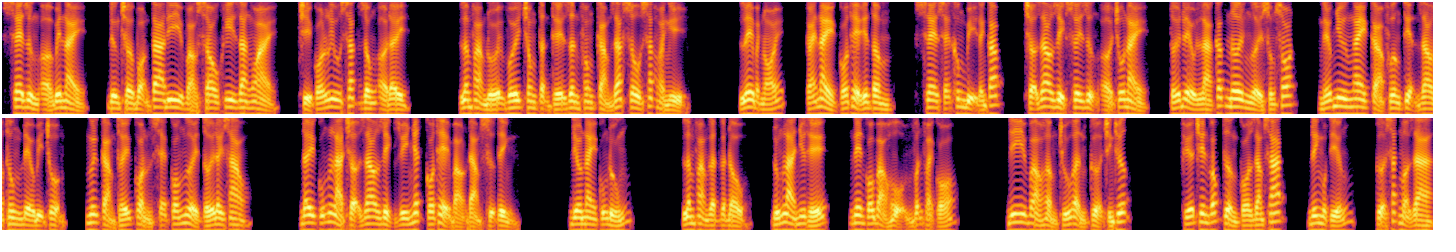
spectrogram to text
Xe dừng ở bên này đừng chờ bọn ta đi vào sau khi ra ngoài, chỉ có lưu sắc rông ở đây. Lâm phạm đối với trong tận thế dân phong cảm giác sâu sắc hoài nghỉ lê bạch nói, cái này có thể yên tâm, xe sẽ không bị đánh cắp, chợ giao dịch xây dựng ở chỗ này, tới đều là các nơi người sống sót, nếu như ngay cả phương tiện giao thông đều bị trộm, ngươi cảm thấy còn sẽ có người tới đây sao? Đây cũng là chợ giao dịch duy nhất có thể bảo đảm sự tình. Điều này cũng đúng. Lâm phạm gật gật đầu, đúng là như thế, nên có bảo hộ vẫn phải có. Đi vào hầm trú ẩn cửa chính trước. Phía trên góc tường có giám sát, đinh một tiếng, cửa sắt mở ra,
